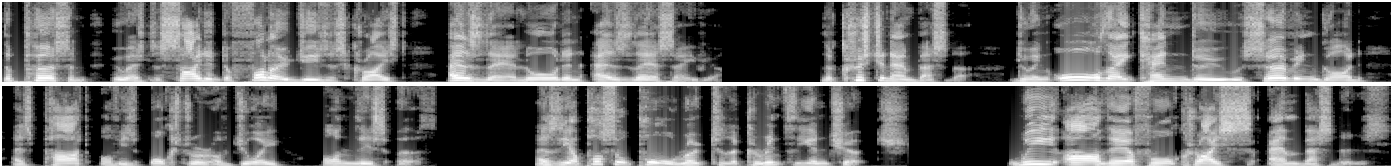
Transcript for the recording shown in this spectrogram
the person who has decided to follow Jesus Christ as their Lord and as their Saviour. The Christian ambassador doing all they can do serving God as part of his orchestra of joy on this earth. As the Apostle Paul wrote to the Corinthian church, we are therefore Christ's ambassadors,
